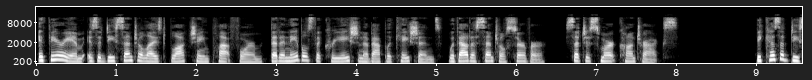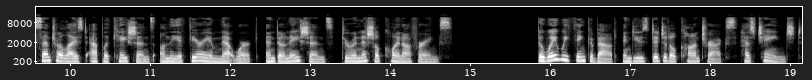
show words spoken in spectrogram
Ethereum is a decentralized blockchain platform that enables the creation of applications without a central server, such as smart contracts. Because of decentralized applications on the Ethereum network and donations through initial coin offerings, the way we think about and use digital contracts has changed.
